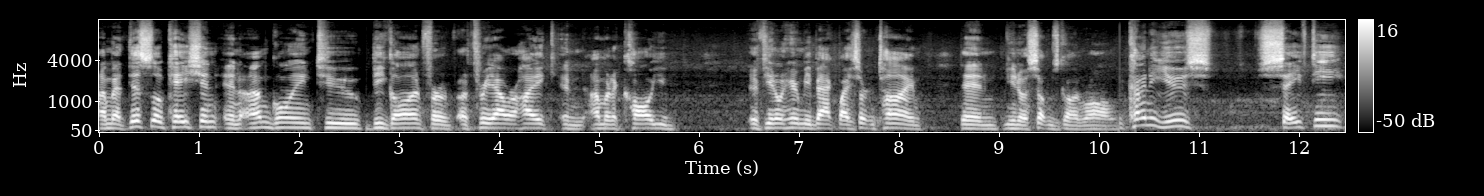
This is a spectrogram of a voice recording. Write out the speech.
I'm at this location and I'm going to be gone for a three hour hike and I'm going to call you. If you don't hear me back by a certain time, then you know something's gone wrong. Kind of use safety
